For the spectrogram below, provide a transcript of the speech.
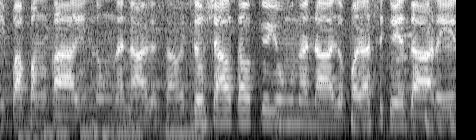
ipapangkain nung nanalo sa akin. So shoutout ko yung nanalo pala si Kuya Darren.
